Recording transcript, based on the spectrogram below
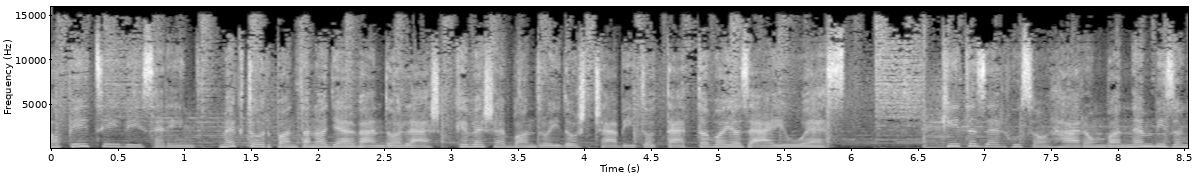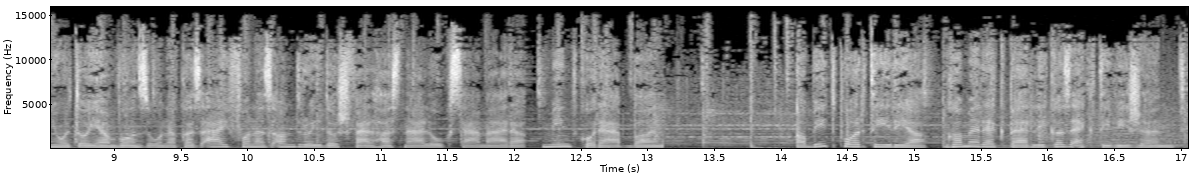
A PCV szerint megtorpant a nagy elvándorlás, kevesebb androidos csábított át tavaly az iOS. 2023-ban nem bizonyult olyan vonzónak az iPhone az androidos felhasználók számára, mint korábban. A Bitport írja, gamerek perlik az Activision-t.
